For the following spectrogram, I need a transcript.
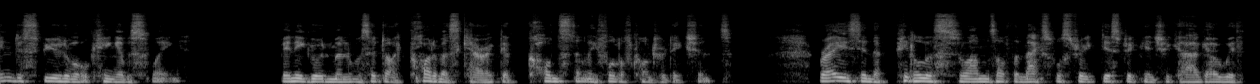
indisputable king of swing. Benny Goodman was a dichotomous character, constantly full of contradictions. Raised in the pitiless slums of the Maxwell Street district in Chicago with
